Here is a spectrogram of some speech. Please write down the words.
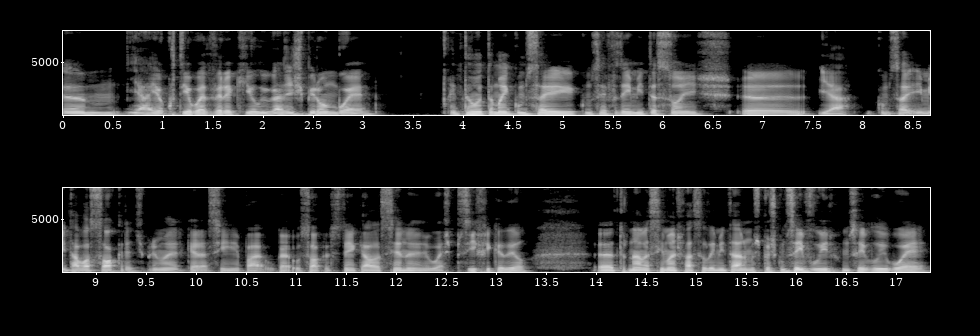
um, e aí eu curtia bué de ver aquilo, e o gajo inspirou-me bué, então eu também comecei, comecei a fazer imitações, uh, yeah, comecei, imitava o Sócrates primeiro, que era assim, epá, o, o Sócrates tem aquela cena bué específica dele, uh, tornava assim mais fácil de imitar, mas depois comecei a evoluir, comecei a evoluir bué,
